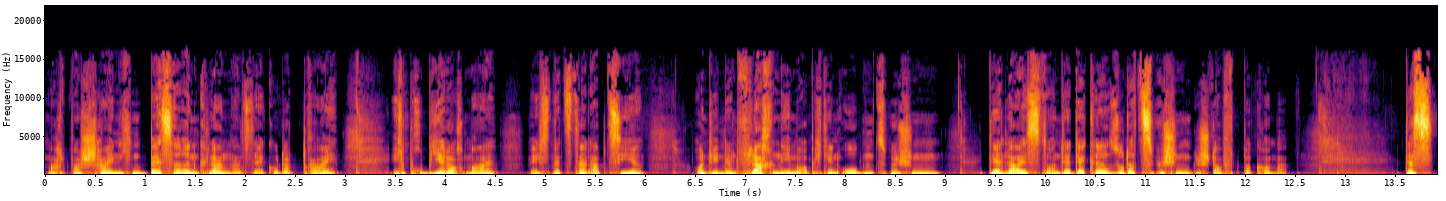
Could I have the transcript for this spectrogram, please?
macht wahrscheinlich einen besseren Klang als der Echo Dot 3. Ich probiere doch mal, wenn ich das Netzteil abziehe und den dann flach nehme, ob ich den oben zwischen der Leiste und der Decke so dazwischen gestopft bekomme. Das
